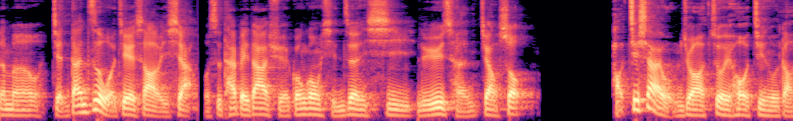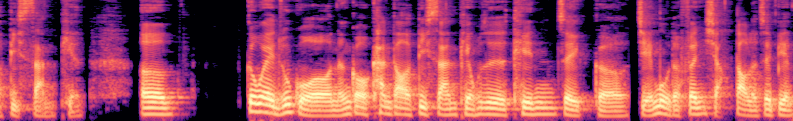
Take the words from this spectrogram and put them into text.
那么简单自我介绍一下，我是台北大学公共行政系吕玉成教授。好，接下来我们就要最后进入到第三篇。呃，各位如果能够看到第三篇，或是听这个节目的分享到了这边，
